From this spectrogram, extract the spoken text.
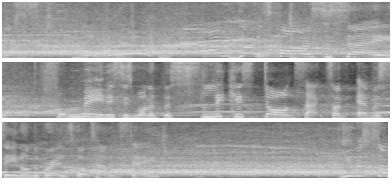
missed moment. I would go as far as to say, for me, this is one of the slickest dance acts I've ever seen on the Britain's Got Talent stage. You were so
